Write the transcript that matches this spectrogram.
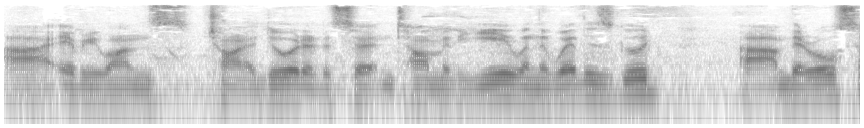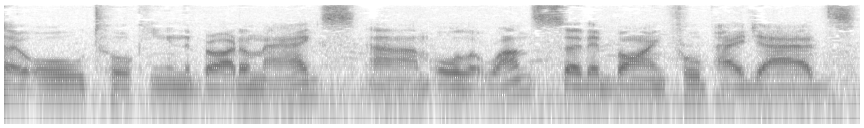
Uh, everyone's trying to do it at a certain time of the year when the weather's good. Um, they're also all talking in the bridal mags um, all at once, so they're buying full page ads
